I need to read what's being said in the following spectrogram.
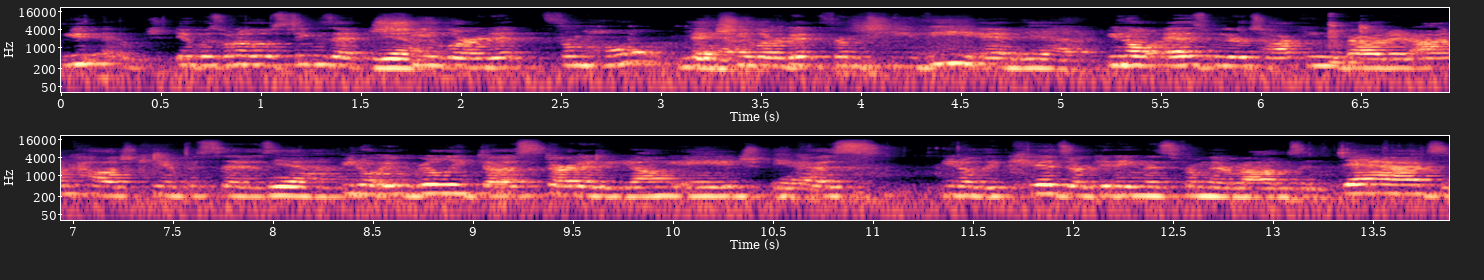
You, it was one of those things that yeah. she learned it from home yeah. and she learned it from TV and yeah. you know as we were talking about it on college campuses yeah. you know it really does start at a young age because you know the kids are getting this from their moms and dads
